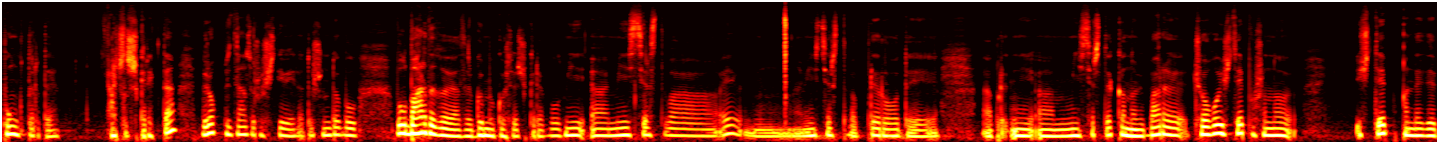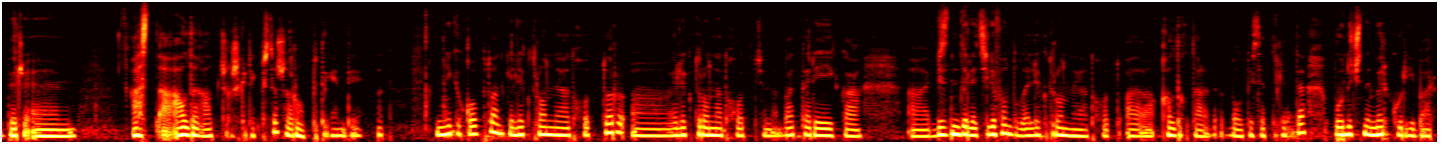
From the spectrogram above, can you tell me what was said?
пункттерди ачылыш керек да. Бирок бизде азыр иштебей атат. Ошондо бул бул баардыгы азыр көмөк көрсөтүш керек. Бул министерство э министерство природы министерство экономика баары чогуу иштеп ошону иштеп кандайдыр бир алдыга алып чыгыш керекпиз да ошо роб дегенди эмнеге кооптуу анткени электронный отходдор электронный отход жана батарейка биздин деле телефон бул электронный отход калдыктар болуп эсептелет да. Бунун ичинде меркурий бар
